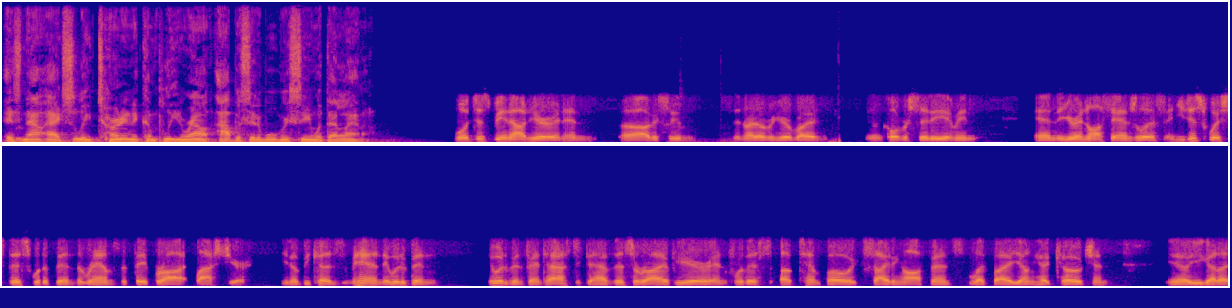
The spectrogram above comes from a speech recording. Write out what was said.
is now actually turning it completely around, opposite of what we're seeing with Atlanta. Well, just being out here and, and uh, obviously sitting right over here by you know, Culver City, I mean, and you're in Los Angeles, and you just wish this would have been the Rams that they brought last year. You know, because man, it would have been it would have been fantastic to have this arrive here and for this up tempo, exciting offense led by a young head coach and you know, you got a,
